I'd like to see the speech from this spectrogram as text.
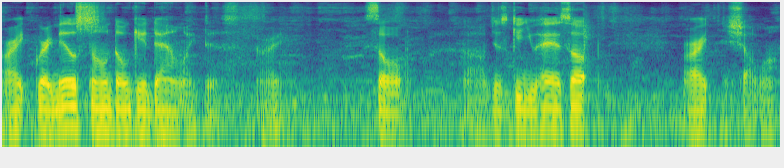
All right, Great Millstone don't get down like this. All right, so uh, just getting you heads up. All right, inshallah.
